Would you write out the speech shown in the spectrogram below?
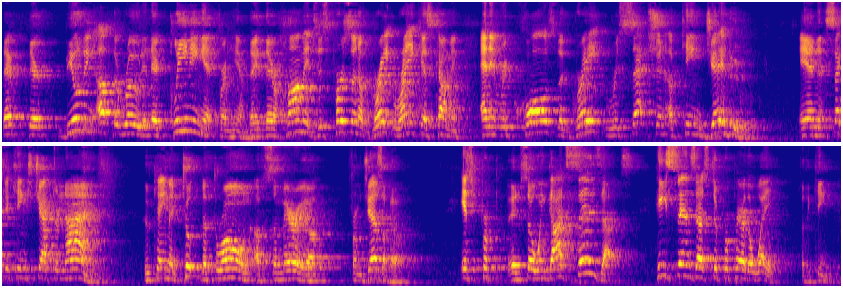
they're, they're building up the road and they're cleaning it for him. They, their homage, this person of great rank is coming. And it recalls the great reception of King Jehu in 2 Kings chapter 9, who came and took the throne of Samaria from Jezebel. It's and so when God sends us, He sends us to prepare the way for the king.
